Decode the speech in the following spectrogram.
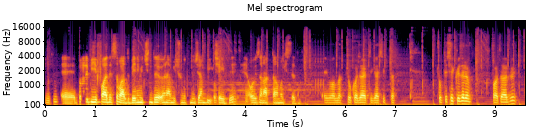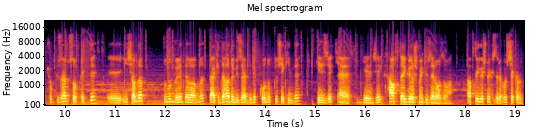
Hı hı. Ee, böyle bir ifadesi vardı. Benim için de önemli hiç unutmayacağım bir şeydi. E, o yüzden aktarmak istedim. Eyvallah. Çok acayipti gerçekten. Çok teşekkür ederim Fatih abi. Çok güzel bir sohbetti. Ee, inşallah bunun böyle devamı belki daha da güzelleri konuklu şekilde gelecek. Evet gelecek. Haftaya görüşmek üzere o zaman. Haftaya görüşmek üzere. Hoşçakalın.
